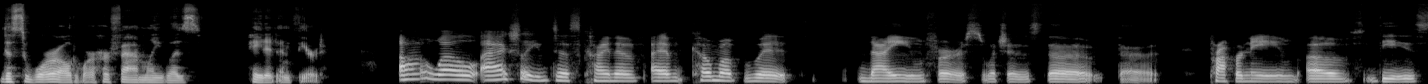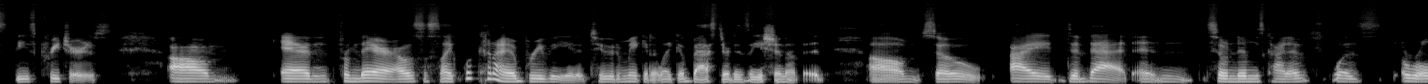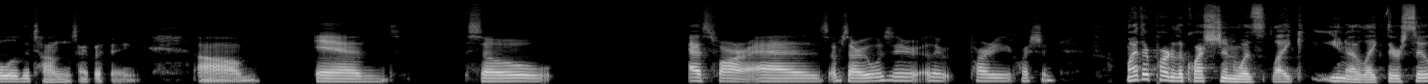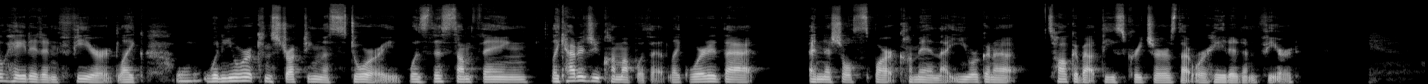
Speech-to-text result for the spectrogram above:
this world where her family was hated and feared. Oh, uh, well, I actually just kind of, I have come up with Naim first, which is the, the proper name of these these creatures. Um, and from there, I was just like, what can I abbreviate it to to make it like a bastardization of it? Um, so I did that, and so Nims kind of was a roll of the tongue type of thing. Um, and so as far as I'm sorry, what was there other part of your question? my other part of the question was like you know like they're so hated and feared like mm-hmm. when you were constructing the story was this something like how did you come up with it like where did that initial spark come in that you were going to talk about these creatures that were hated and feared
